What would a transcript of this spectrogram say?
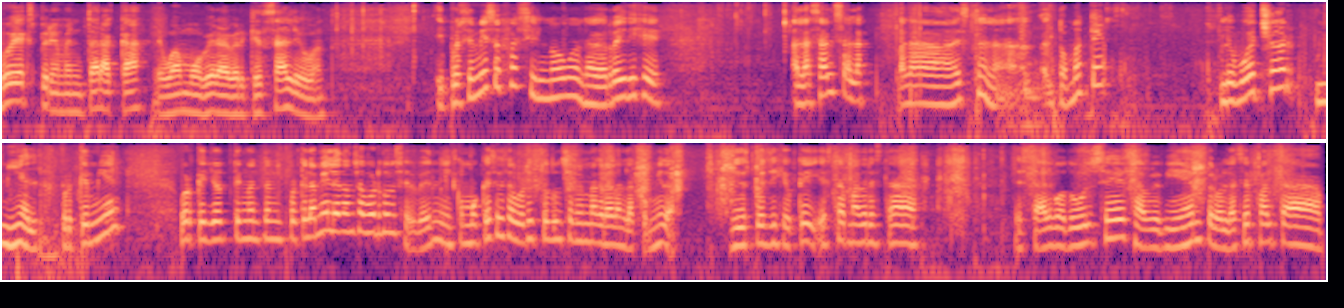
voy a experimentar acá, le voy a mover a ver qué sale, bueno. Y pues se me hizo fácil, ¿no? Bueno, agarré y dije, a la salsa, a la, a la esta, la, al tomate, le voy a echar miel. ¿Por qué miel? Porque yo tengo porque la miel le da un sabor dulce, ¿ven? Y como que ese saborito dulce a mí me agrada en la comida. Y después dije, ok, esta madre está, está algo dulce, sabe bien, pero le hace falta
